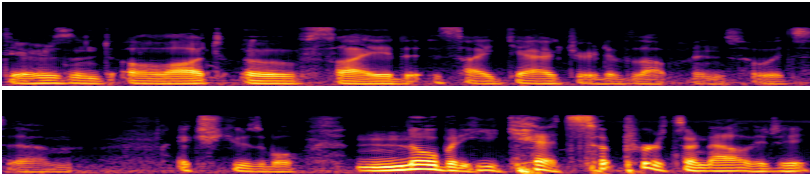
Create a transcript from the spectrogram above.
there isn't a lot of side side character development, so it's um, excusable. Nobody gets a personality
